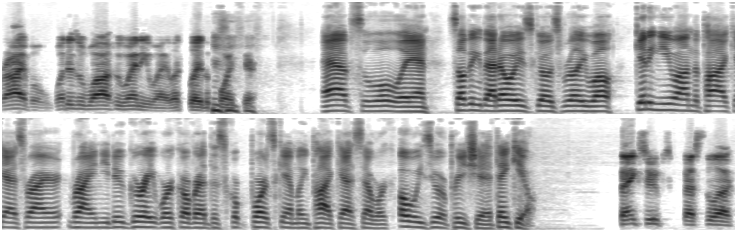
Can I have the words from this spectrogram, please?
rival. What is a Wahoo anyway? Let's lay the point here. Absolutely, and something that always goes really well getting you on the podcast, Ryan. Ryan, you do great work over at the Sports Gambling Podcast Network. Always do appreciate it. Thank you. Thanks, Hoops. Best of luck.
